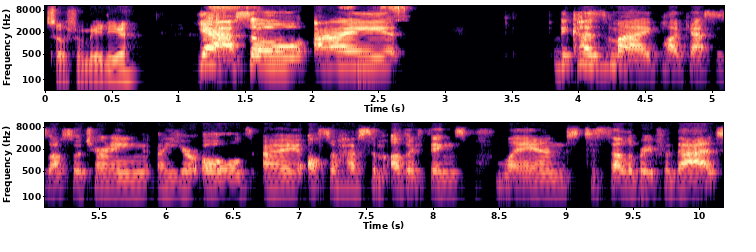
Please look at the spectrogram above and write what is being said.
social media. yeah, so I because my podcast is also turning a year old, I also have some other things planned to celebrate for that.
